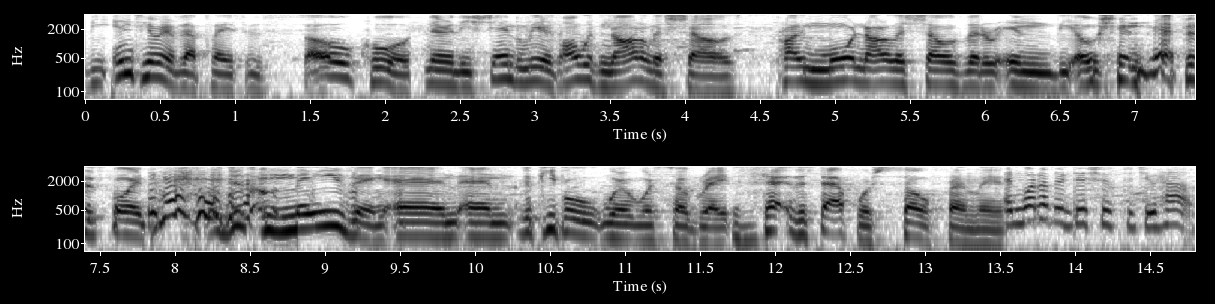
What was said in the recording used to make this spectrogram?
The interior of that place is so cool. There are these chandeliers, all with nautilus shells. Probably more nautilus shells that are in the ocean at this point. It's just amazing, and and the people were, were so great. The, sta- the staff were so friendly. And what other dishes did you have?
